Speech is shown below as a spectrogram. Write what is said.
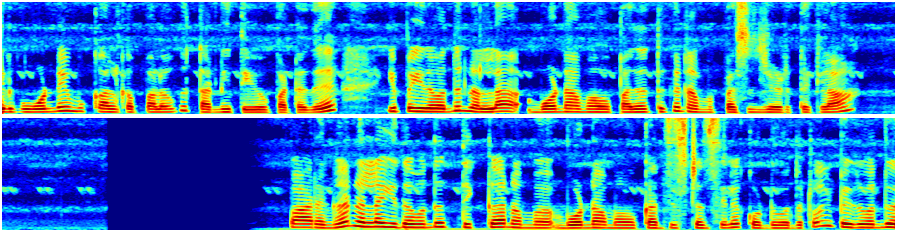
எனக்கு ஒன்றே முக்கால் கப் அளவுக்கு தண்ணி தேவைப்பட்டது. இப்போ இதை வந்து நல்லா போண்டா மாவு பதத்துக்கு நம்ம பிசைஞ்சு எடுத்துக்கலாம். பாருங்கள் நல்லா இதை வந்து திக்காக நம்ம போண்டா மாவு கன்சிஸ்டன்சியில் கொண்டு வந்துட்டோம். இப்போ இது வந்து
